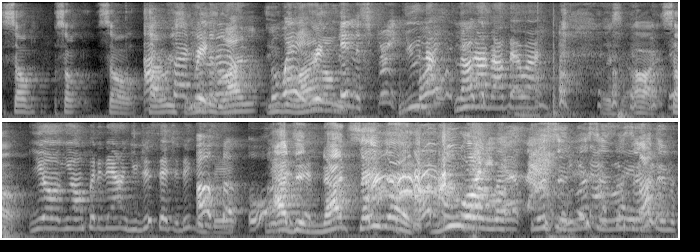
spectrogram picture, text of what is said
So, so, so, I Kyrie, started you been lying? You But been wait, lying on Ricky, in the street. You boy. not you No, not just- about that life? Listen, all right. So, You don't you don't put it down. You just said your dick Oh, was so- big. ooh. I did not say that. You are listen, listen, listen. I didn't.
